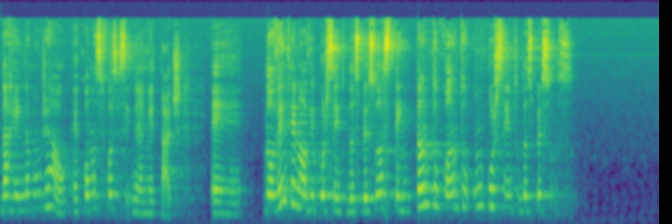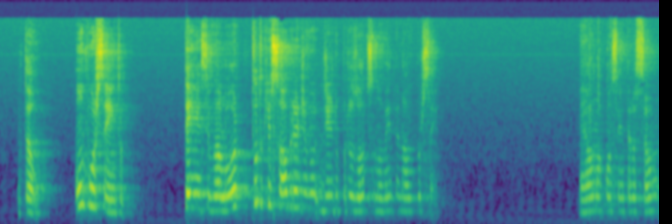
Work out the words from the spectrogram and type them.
da renda mundial. É como se fosse assim, né? Metade. É, 99% das pessoas têm tanto quanto 1% das pessoas. Então, 1% tem esse valor, tudo que sobra é dividido para os outros 99%. É uma concentração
